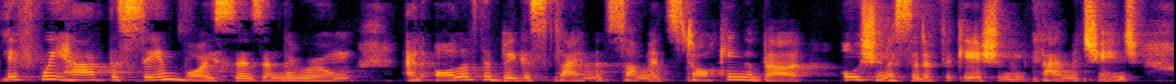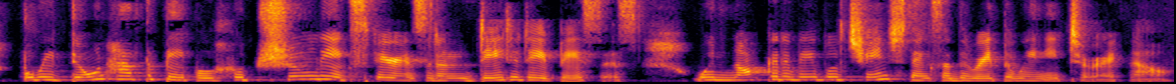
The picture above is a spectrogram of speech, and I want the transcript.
If we have the same voices in the room at all of the biggest climate summits talking about ocean acidification and climate change, but we don't have the people who truly experience it on a day-to-day basis, we're not going to be able to change things at the rate that we need to right now.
